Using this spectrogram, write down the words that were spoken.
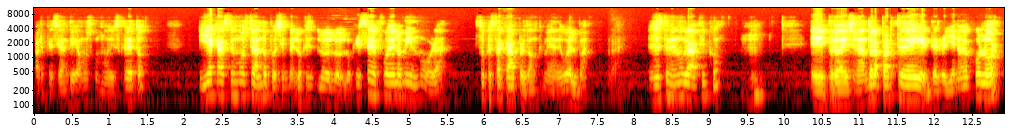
para que sean, digamos, como discreto. Y acá estoy mostrando, pues lo que, lo, lo, que hice fue lo mismo, ¿verdad? Esto que está acá, perdón que me devuelva, es este mismo gráfico, eh, pero adicionando la parte de, relleno de color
